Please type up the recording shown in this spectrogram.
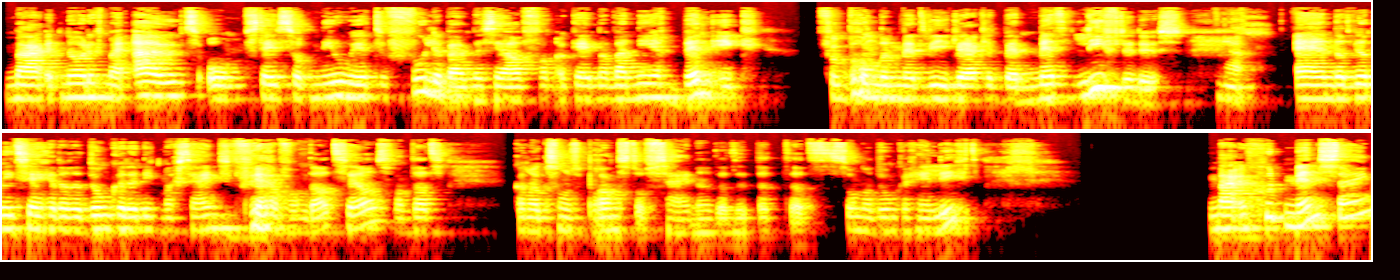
Maar het nodigt mij uit om steeds opnieuw weer te voelen bij mezelf van oké, maar wanneer ben ik verbonden met wie ik werkelijk ben, met liefde dus. Ja. En dat wil niet zeggen dat het donker er niet mag zijn, ver van dat zelfs, want dat Kan ook soms brandstof zijn, dat, dat, dat, dat zonder donker geen licht. Maar een goed mens zijn,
